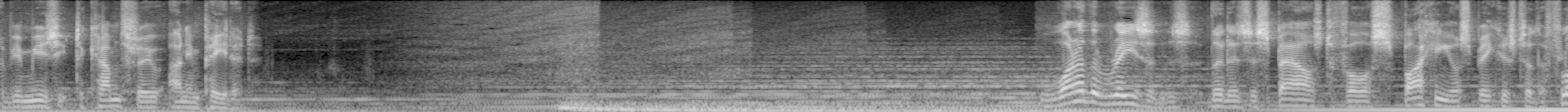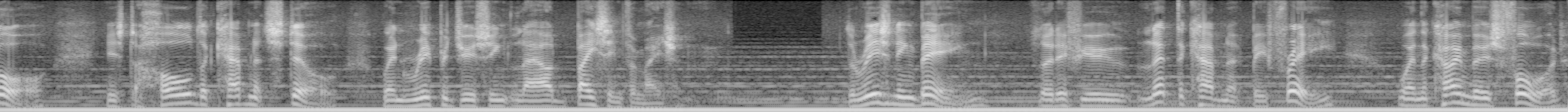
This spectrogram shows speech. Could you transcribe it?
of your music to come through unimpeded. One of the reasons that is espoused for spiking your speakers to the floor is to hold the cabinet still when reproducing loud bass information. The reasoning being that if you let the cabinet be free, when the cone moves forward,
